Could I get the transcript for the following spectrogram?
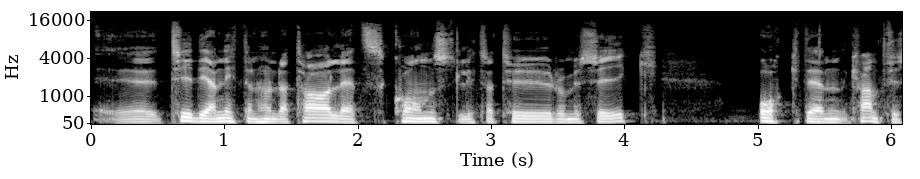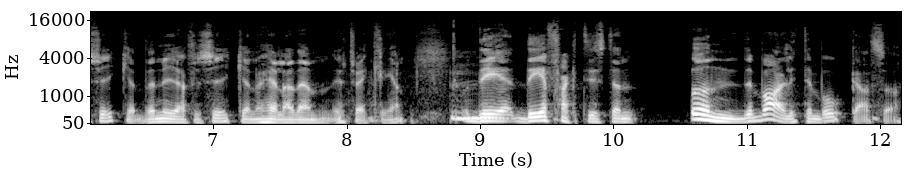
eh, tidiga 1900-talets konst, litteratur och musik och den kvantfysiken, den nya fysiken och hela den utvecklingen. Och det, det är faktiskt en underbar liten bok alltså,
